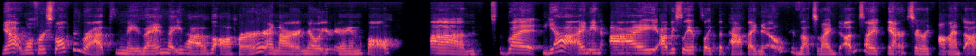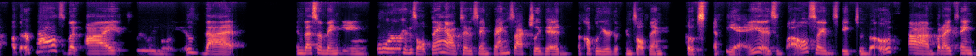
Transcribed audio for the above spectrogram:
Yeah, well, first of all, congrats. Amazing that you have the offer and are know what you're doing in the fall. Um, but yeah, I mean, I obviously it's like the path I know because that's what I've done. So I can't necessarily comment on other paths, but I truly believe that investment banking or consulting, I would say the same things. I actually did a couple years of consulting post MBA as well. So I can speak to both. Um, but I think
